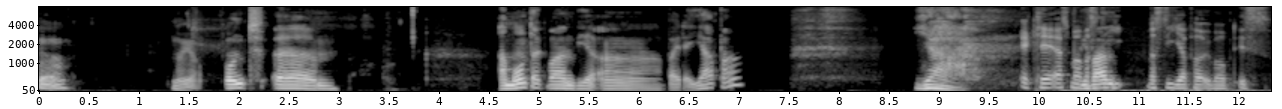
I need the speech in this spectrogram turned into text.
Ja. Naja. Und ähm, am Montag waren wir äh, bei der Japa. Ja. Erklär erstmal, was waren, die was die Japa überhaupt ist.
